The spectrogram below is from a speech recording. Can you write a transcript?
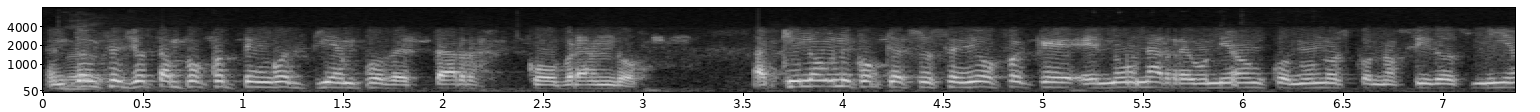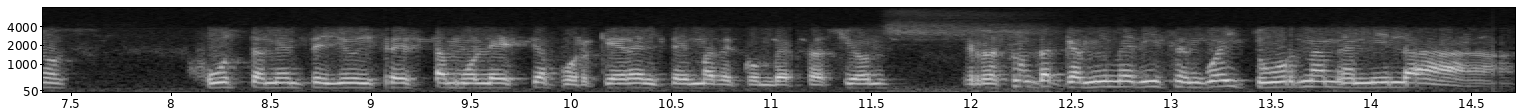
Entonces yo tampoco tengo el tiempo de estar cobrando. Aquí lo único que sucedió fue que en una reunión con unos conocidos míos, justamente yo hice esta molestia porque era el tema de conversación y resulta que a mí me dicen, güey, túrname a mí la,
